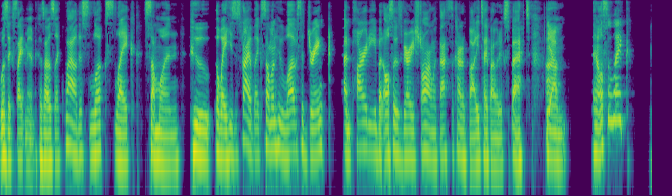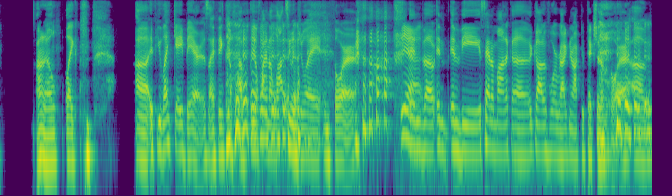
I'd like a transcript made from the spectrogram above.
was excitement because I was like, wow, this looks like someone who the way he's described, like someone who loves to drink and party, but also is very strong. Like that's the kind of body type I would expect. Yeah. Um, and also like, I don't know, like uh, if you like gay bears, I think you'll, have, you'll find a lot to enjoy in Thor. Yeah. in the in in the Santa Monica God of War Ragnarok depiction of Thor. Um,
